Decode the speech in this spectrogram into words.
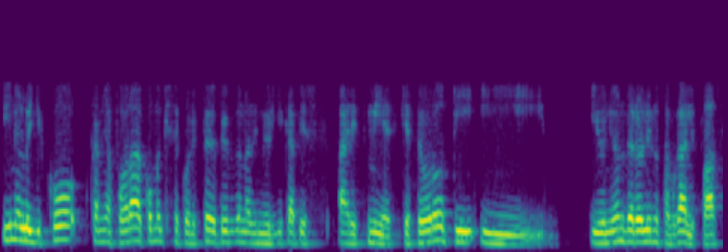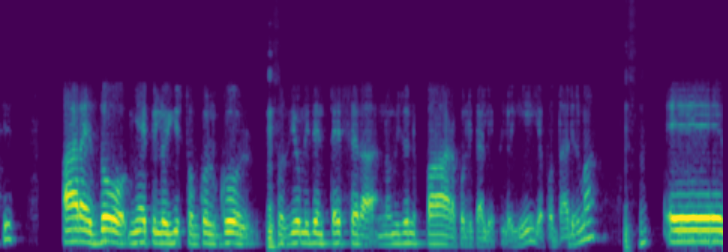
είναι λογικό καμιά φορά ακόμα και σε κορυφαίο επίπεδο να δημιουργεί κάποιες αριθμίες. Και θεωρώ ότι η, η Union Βερολίνου θα βγάλει φάσεις. Άρα εδώ μια επιλογή στο goal goal στο 2-0-4 νομίζω είναι πάρα πολύ καλή επιλογή για ποντάρισμα. Μμμ. Ε,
